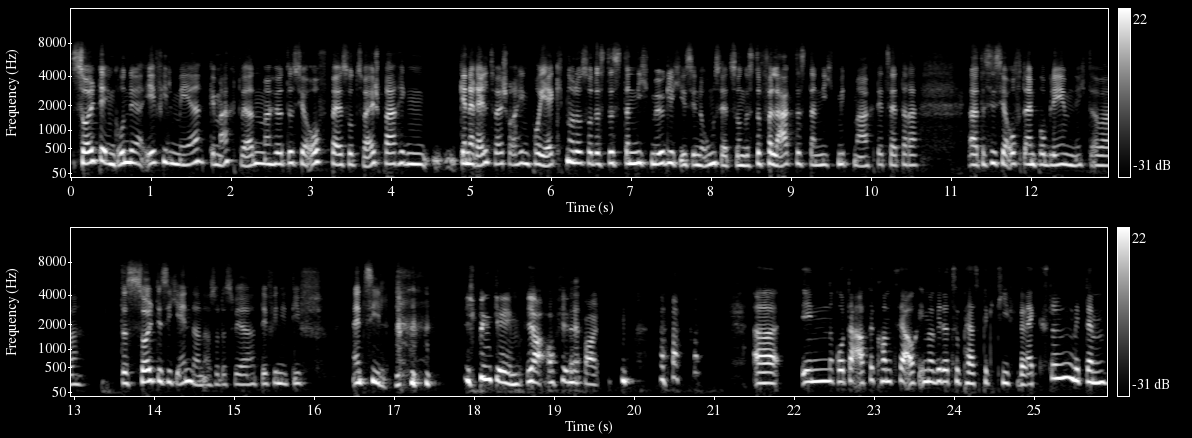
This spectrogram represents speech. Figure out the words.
sollte im Grunde ja eh viel mehr gemacht werden. Man hört das ja oft bei so zweisprachigen, generell zweisprachigen Projekten oder so, dass das dann nicht möglich ist in der Umsetzung, dass der Verlag das dann nicht mitmacht, etc. Äh, das ist ja oft ein Problem, nicht? Aber das sollte sich ändern. Also das wäre definitiv ein Ziel. Ich bin game, ja, auf jeden ja. Fall. äh, in Roter Affe kommt es ja auch immer wieder zu Perspektivwechseln. Mit dem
